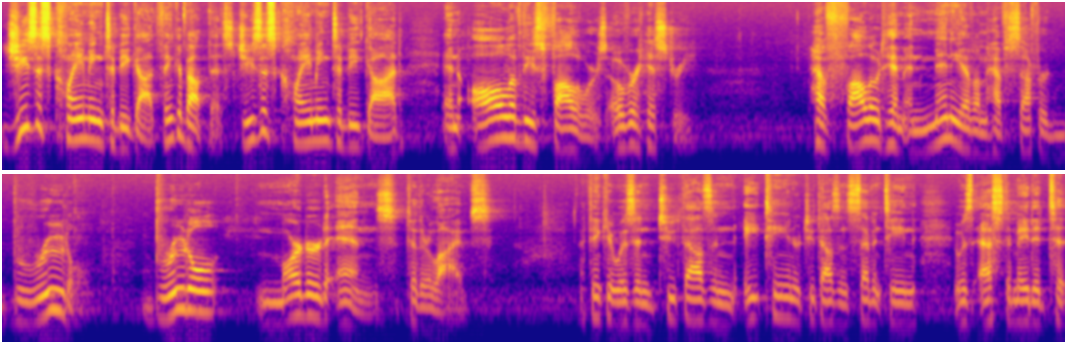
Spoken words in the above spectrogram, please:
Jesus claiming to be God. Think about this. Jesus claiming to be God, and all of these followers over history have followed him, and many of them have suffered brutal, brutal, martyred ends to their lives. I think it was in 2018 or 2017, it was estimated to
